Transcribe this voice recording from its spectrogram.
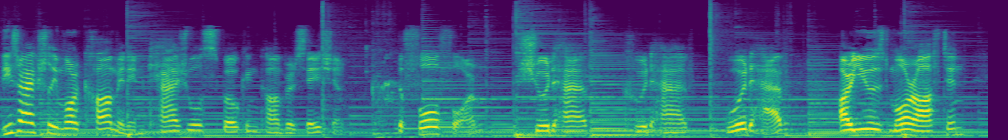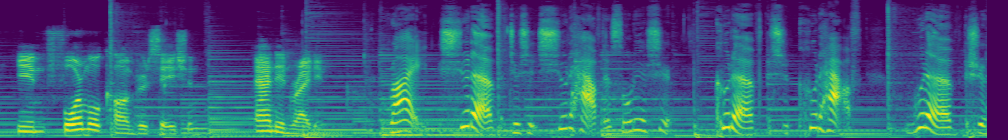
these are actually more common in casual spoken conversation. The full form, should have, could have, would have, are used more often in formal conversation and in writing. Right, should have 就是 should have 的缩略式 ，could have 是 could have, would have 是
